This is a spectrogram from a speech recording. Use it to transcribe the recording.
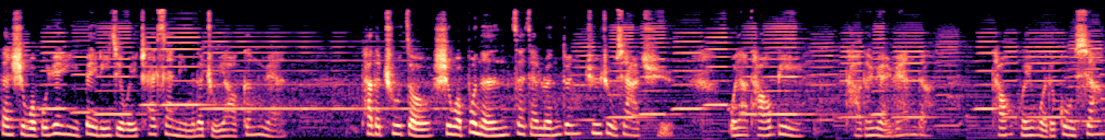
但是我不愿意被理解为拆散你们的主要根源。他的出走使我不能再在伦敦居住下去，我要逃避，逃得远远的，逃回我的故乡。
